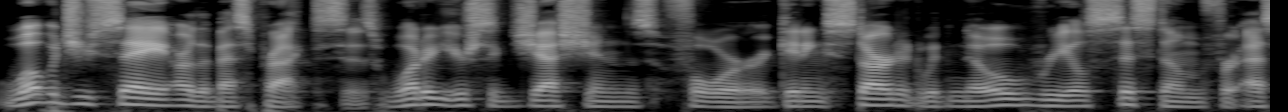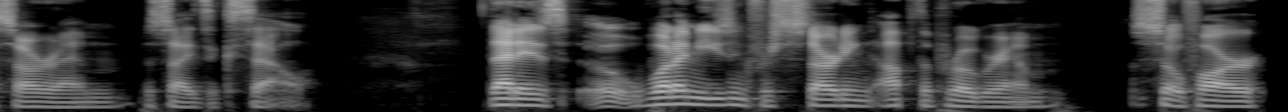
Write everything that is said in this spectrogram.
What would you say are the best practices? What are your suggestions for getting started with no real system for SRM besides Excel? That is uh, what I'm using for starting up the program. So far,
